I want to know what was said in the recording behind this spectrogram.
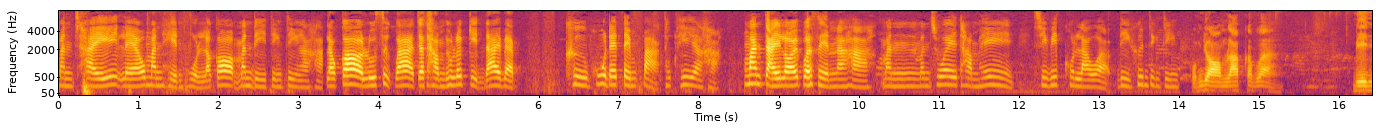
มันใช้แล้วมันเห็นผลแล้วก็มันดีจริงๆอะค่ะ แล้วก็รู้สึกว่าจะทำธุรกิจได้แบบคือพูดได้เต็มปากทุกที่อะค่ะ มั่นใจร้อยเปอร์เซ็นต์นะคะ มันมันช่วยทำให้ชีวิตคนเราอะ ดีขึ้นจริงๆผมยอมรับครับว่า ดีจ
